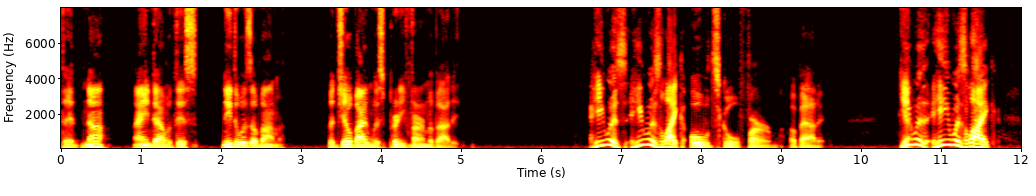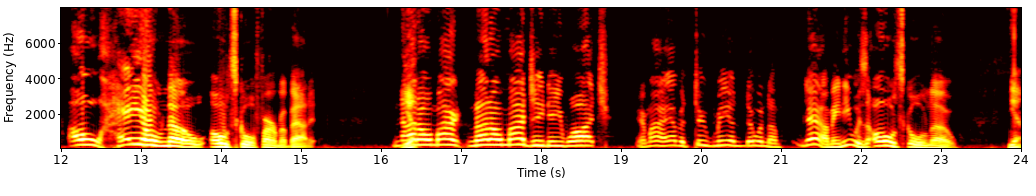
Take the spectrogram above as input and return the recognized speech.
that, no, I ain't down with this. Neither was Obama. But Joe Biden was pretty firm about it. he was he was like old school firm about it. He Yeah. was he was like, "Oh hell no, old school firm about it." Not Yep. on my not on my GD watch. Am I having two men doing the Yeah, I mean, he was old school no. Yeah.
